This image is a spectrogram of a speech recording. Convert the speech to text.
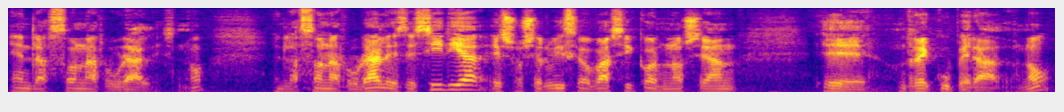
en las zonas rurales. ¿no? En las zonas rurales de Siria esos servicios básicos no se han eh, recuperado. ¿no?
